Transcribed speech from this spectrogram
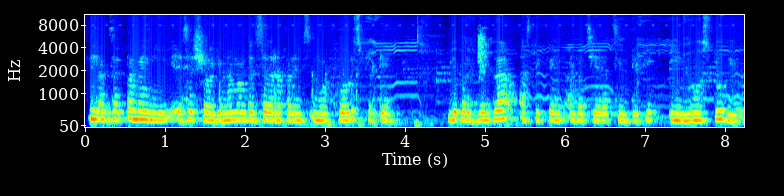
Sí, exactament, i és això, hi ha una mancança de referents molt forts perquè jo, per exemple, estic fent el batxillerat científic i no estudio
